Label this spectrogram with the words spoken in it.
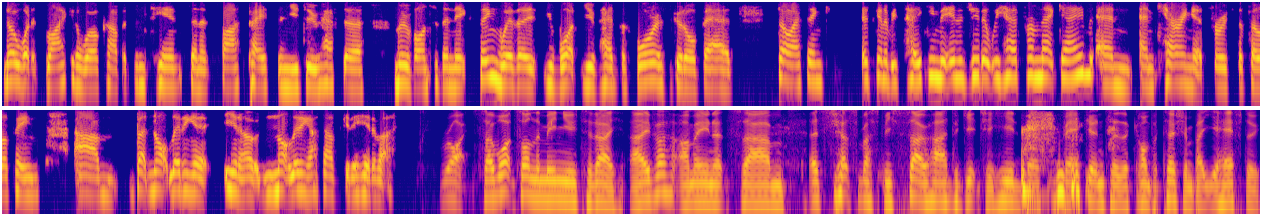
know what it's like in a World Cup. It's intense and it's fast paced, and you do have to move on to the next thing, whether you, what you've had before is good or bad. So I think it's going to be taking the energy that we had from that game and and carrying it through to the Philippines, um, but not letting it, you know, not letting ourselves get ahead of us. Right. So what's on the menu today, Ava? I mean, it's um, it's just must be so hard to get your head back back into the competition, but you have to.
